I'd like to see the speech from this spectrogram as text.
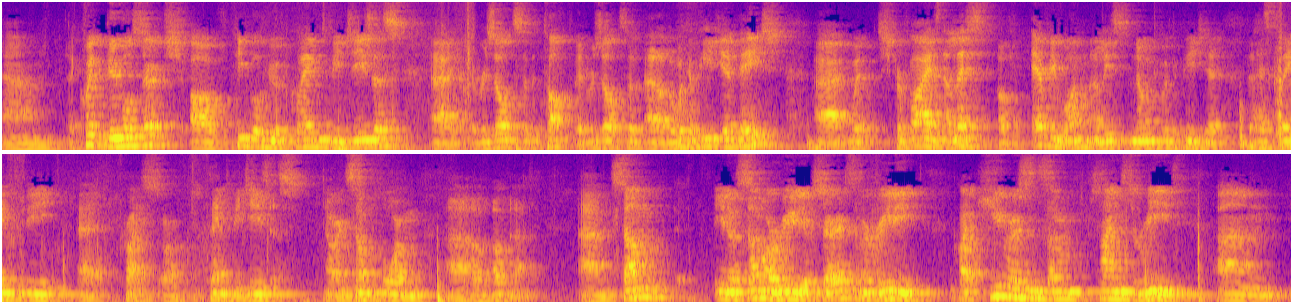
Um, a quick Google search of people who have claimed to be Jesus uh, results at the top. It results of, uh, a Wikipedia page uh, which provides a list of everyone, at least known to Wikipedia, that has claimed to be uh, Christ or claimed to be Jesus, or in some form uh, of, of that. Um, some, you know, some are really absurd. Some are really quite humorous and sometimes to read. Um,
